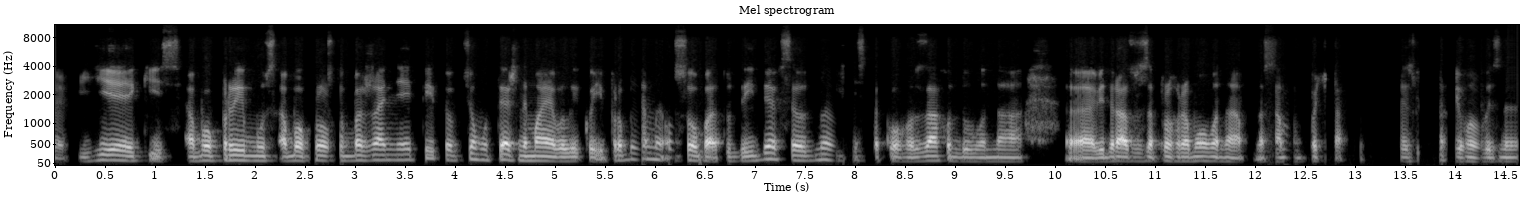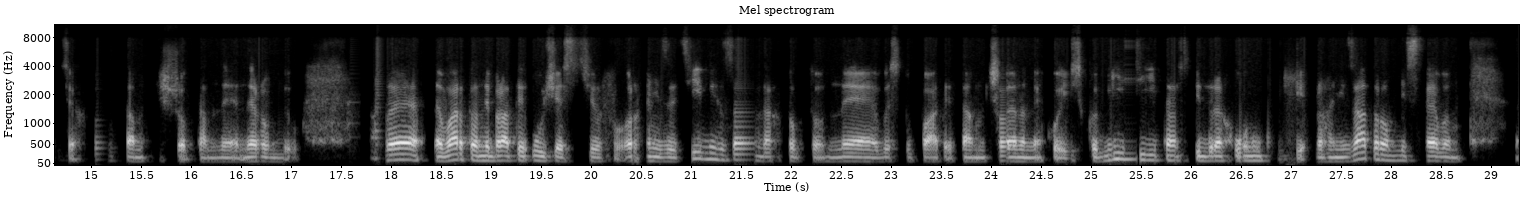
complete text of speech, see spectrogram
е, є якийсь або примус, або просто бажання йти, то в цьому теж немає великої проблеми. Особа туди йде, все одно з такого заходу вона е, відразу запрограмована на самому початку. Результат його визнається, хто там і що там не, не робив але варто не брати участь в організаційних заходах, тобто не виступати там членом якоїсь комісії, там з підрахунку чи організатором місцевим.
